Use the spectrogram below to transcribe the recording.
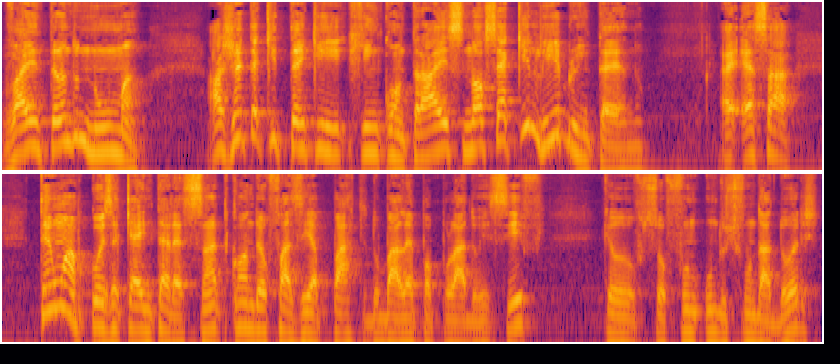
Vai entrando numa. A gente é que tem que, que encontrar esse nosso equilíbrio interno. É, essa Tem uma coisa que é interessante, quando eu fazia parte do Balé Popular do Recife, que eu sou um dos fundadores,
